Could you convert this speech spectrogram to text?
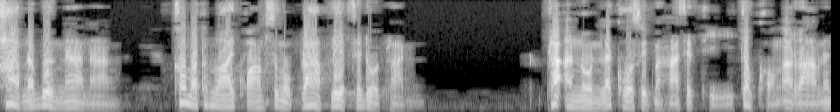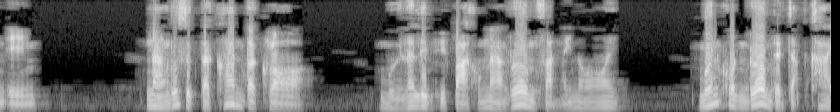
ภาพณเบื้องหน้านางเข้ามาทำลายความสงบราบเรียบเสียโดยพลัน พระอานนท์และโคสิตมหาเศรษฐีเจ้าของอารามนั่นเอง นางรู้สึกตะคลั่นตะคลอ มือและลิ้นฝีปากของนางเริ่มสั่นน้อยๆเหมือนคนเริ่มจะจับไข้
